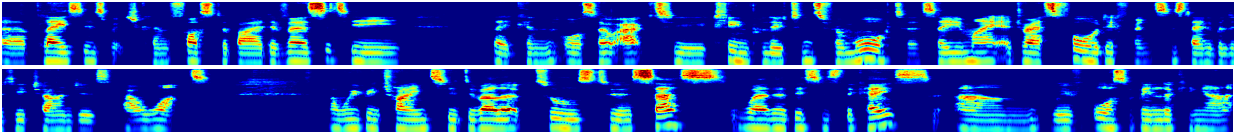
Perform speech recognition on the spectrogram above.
uh, places which can foster biodiversity, They can also act to clean pollutants from water. So you might address four different sustainability challenges at once. And we've been trying to develop tools to assess whether this is the case. Um, we've also been looking at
